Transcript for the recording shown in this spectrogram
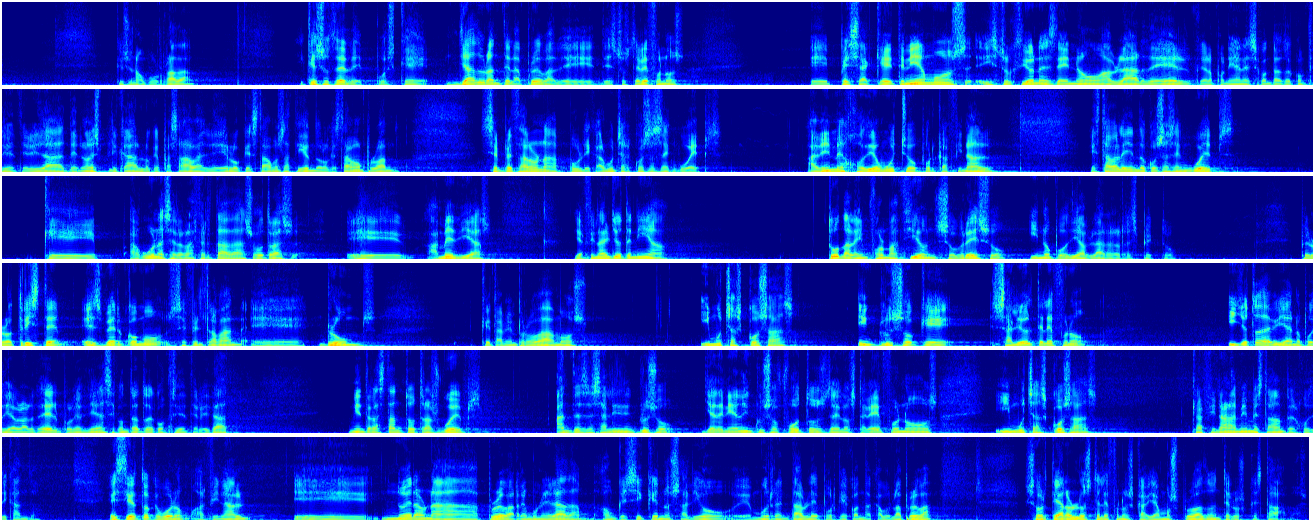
que es una burrada. ¿Y qué sucede? Pues que ya durante la prueba de, estos teléfonos, eh, pese a que teníamos instrucciones de no hablar de él, que lo ponía en ese contrato de confidencialidad, de no explicar lo que pasaba, de lo que estábamos haciendo, lo que estábamos probando, se empezaron a publicar muchas cosas en webs. A mí me jodió mucho porque al final estaba leyendo cosas en webs que algunas eran acertadas, otras eh, a medias, y al final yo tenía toda la información sobre eso y no podía hablar al respecto. Pero lo triste es ver cómo se filtraban eh, rooms, que también probábamos, y muchas cosas, incluso que salió el teléfono y yo todavía no podía hablar de él porque tenía ese contrato de confidencialidad. Mientras tanto, otras webs, antes de salir incluso, ya tenían incluso fotos de los teléfonos y muchas cosas que al final a mí me estaban perjudicando. Es cierto que, bueno, al final eh, no era una prueba remunerada, aunque sí que nos salió eh, muy rentable porque cuando acabó la prueba sortearon los teléfonos que habíamos probado entre los que estábamos.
